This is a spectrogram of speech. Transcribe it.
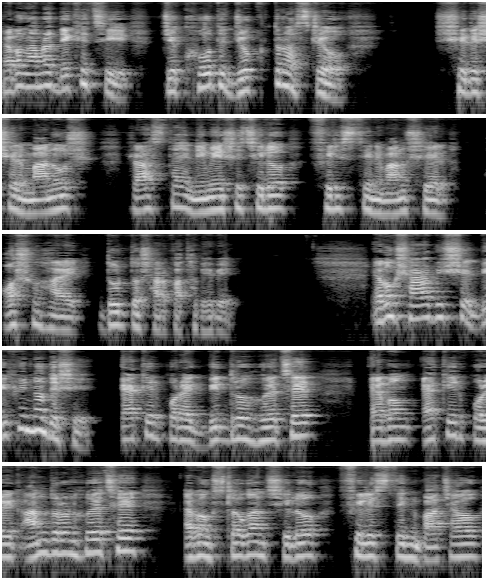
এবং আমরা দেখেছি যে খোদ যুক্তরাষ্ট্রেও সে দেশের মানুষ রাস্তায় নেমে এসেছিল ফিলিস্তিনি মানুষের অসহায় দুর্দশার কথা ভেবে। এবং সারা বিশ্বের বিভিন্ন দেশে একের পর এক বিদ্রোহ হয়েছে এবং একের পর এক আন্দোলন হয়েছে এবং স্লোগান ছিল, ফিলিস্তিন বাঁচাও,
